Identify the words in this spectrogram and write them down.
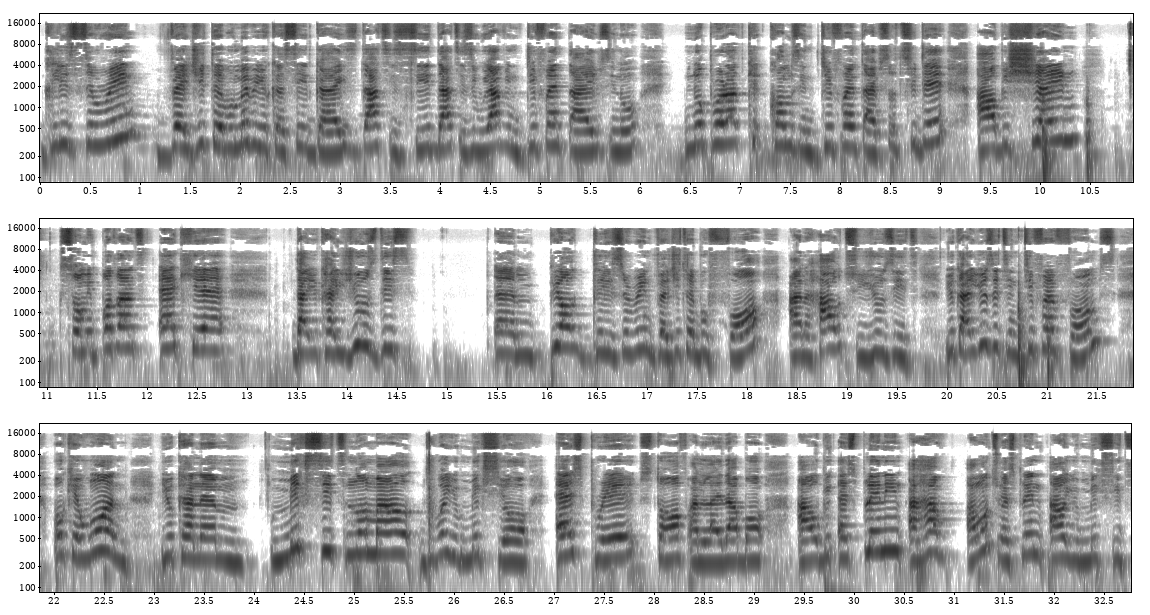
glycerin vegetable. Maybe you can see it guys. That is it. That is it. We have in different types you know. You know product comes in different types. So today i'll be sharing some important egg here that you can use this um pure glycerin vegetable for and how to use it. You can use it in different forms. Okay one you can um mix it normal the way you mix your air spray stuff and like that but i'll be explaining i have i want to explain how you mix it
